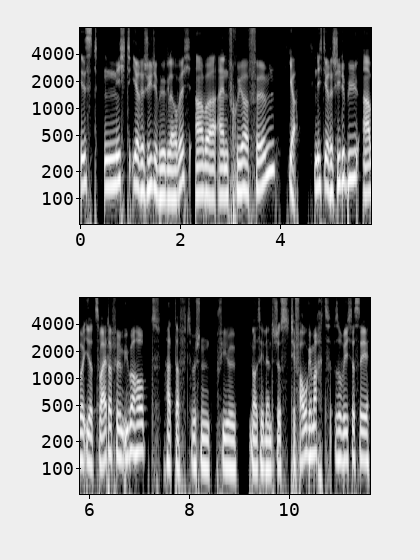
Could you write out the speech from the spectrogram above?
Ist nicht ihr Regiedebüt, glaube ich, aber ein früher Film. Ja, nicht ihr Regiedebüt, aber ihr zweiter Film überhaupt. Hat dazwischen viel neuseeländisches TV gemacht, so wie ich das sehe.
